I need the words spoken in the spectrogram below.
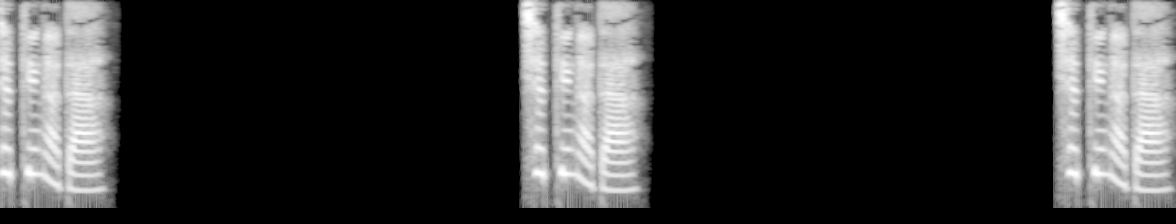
채팅하다. 채팅하다. 채팅하다.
